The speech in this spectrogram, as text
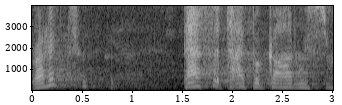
Right? That's the type of God we serve.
